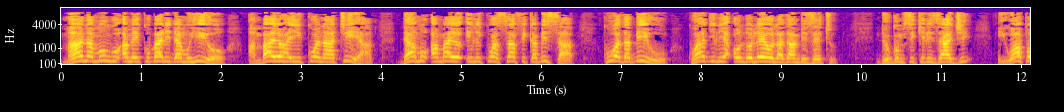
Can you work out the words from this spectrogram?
maana mungu ameikubali damu hiyo ambayo haikuwa na hatia damu ambayo ilikuwa safi kabisa kuwa dhabihu kwa ajili ya ondoleo la dhambi zetu. Ndugu msikilizaji iwapo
